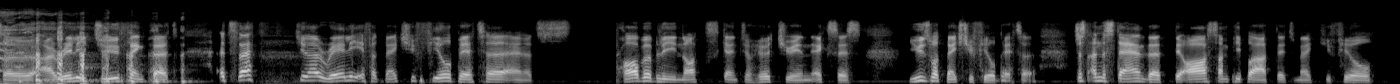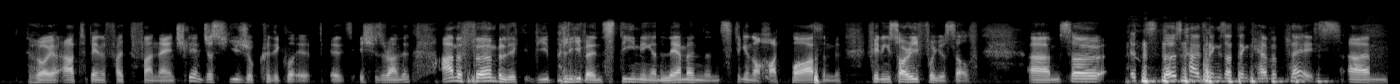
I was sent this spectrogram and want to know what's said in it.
So I really do think that it's that, you know, really, if it makes you feel better and it's probably not going to hurt you in excess, use what makes you feel better. Just understand that there are some people out there to make you feel who are out to benefit financially and just use your critical issues around it. I'm a firm believer in steaming and lemon and sitting in a hot bath and feeling sorry for yourself. Um, so it's those kind of things I think have a place. Um,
